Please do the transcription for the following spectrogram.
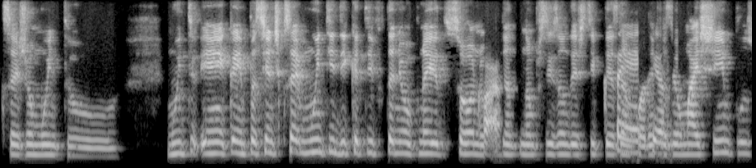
que sejam muito muito, em, em, pacientes que é muito indicativo que tenham apneia de sono, claro. portanto não precisam deste tipo de exame, podem fazer o mais simples.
